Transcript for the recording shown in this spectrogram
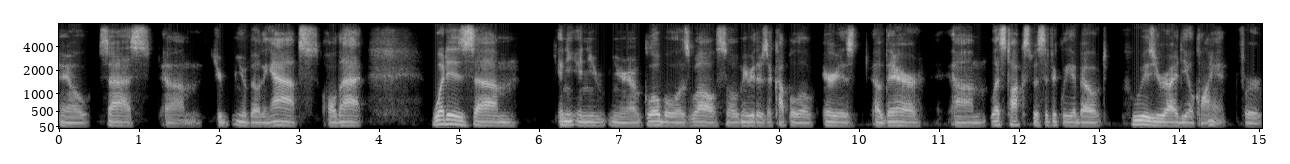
you know SaaS, um, you're you're building apps, all that. What is um, and you, and you you know global as well. So maybe there's a couple of areas of there. Um, let's talk specifically about who is your ideal client for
